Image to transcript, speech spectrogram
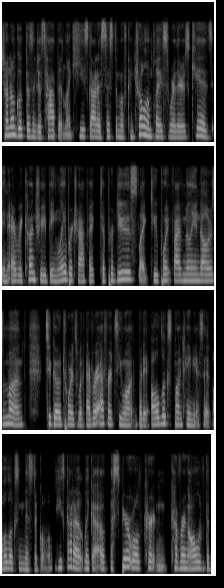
Chanoguk doesn't just happen. Like he's got a system of control in place where there's kids in every country being labor trafficked to produce like 2.5 million dollars a month to go towards whatever efforts he wants but it all looks spontaneous. It all looks mystical. He's got a like a, a spirit world curtain covering all of the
